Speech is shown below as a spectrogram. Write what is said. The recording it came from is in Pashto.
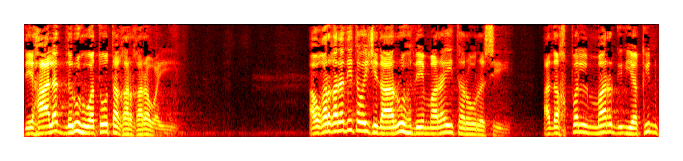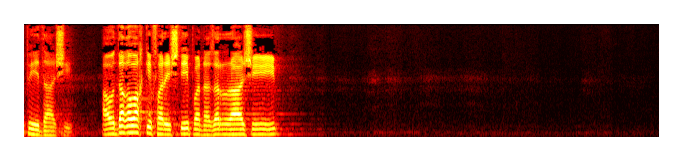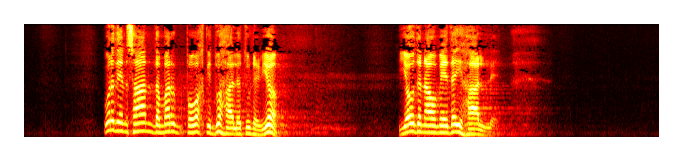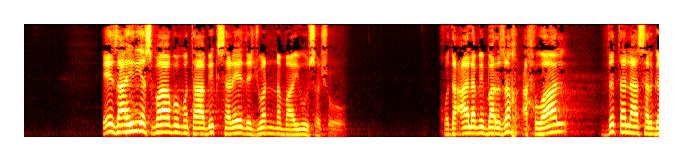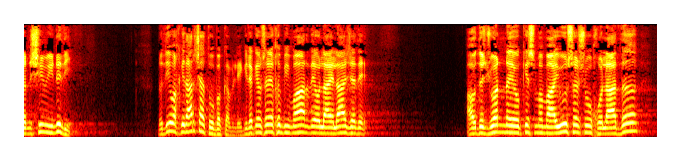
دی حالت د روح وتو ته غرغره وای او غرغره دی ته وای چې دا روح دی مړی تر ورسی ا د خپل مرګ یقین پیدا شي او دغه وخت کې فرشتي په نظر راشي ور د انسان د مرګ په وخت کې دوه حالتونه وي یو د ناامیدۍ حال له اے ظاهری اسباب مطابق سړی د ژوند نه مایوس شو خو د عالم برزخ احوال د تلا سرګن شوی نه دي نو دی وخت کې دار چا توبه قبلېږي لکه اوسره خو بیمار دی او لا علاج دی او د ژوند نه یو قسم مایوس شو خلاد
